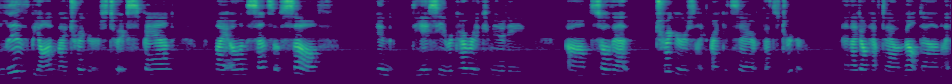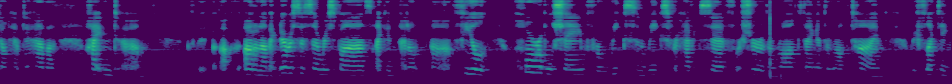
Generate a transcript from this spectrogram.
live beyond my triggers, to expand my own sense of self in the ACA recovery community, um, so that triggers, I, I can say, that's a trigger. And I don't have to have a meltdown, I don't have to have a heightened um, autonomic nervous system response. I can I don't uh, feel horrible shame for weeks and weeks for having said for sure the wrong thing at the wrong time, reflecting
